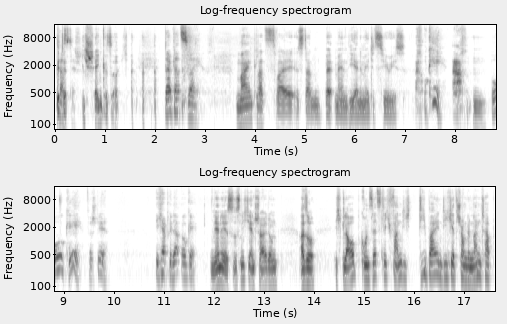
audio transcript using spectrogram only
bitte, Fantastisch. ich schenke es euch. Dein Platz 2. Mein Platz 2 ist dann Batman The Animated Series. Ach, okay. Ach, okay, verstehe. Ich habe gedacht, okay. Nee, nee, es ist nicht die Entscheidung. Also, ich glaube, grundsätzlich fand ich die beiden, die ich jetzt schon genannt habe,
